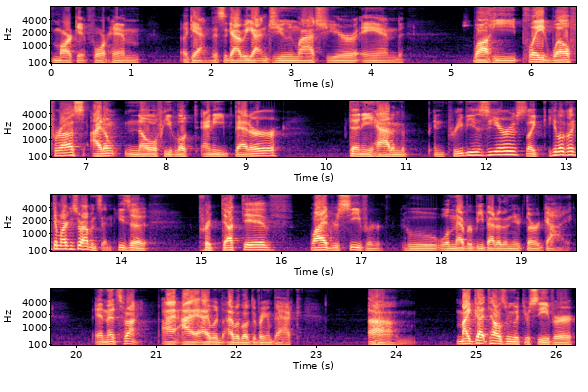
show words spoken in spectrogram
market for him. Again, this is a guy we got in June last year, and while he played well for us, I don't know if he looked any better than he had in the in previous years. Like he looked like Demarcus Robinson. He's a productive wide receiver who will never be better than your third guy, and that's fine. I, I, I would I would love to bring him back. Um, my gut tells me with receiver,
